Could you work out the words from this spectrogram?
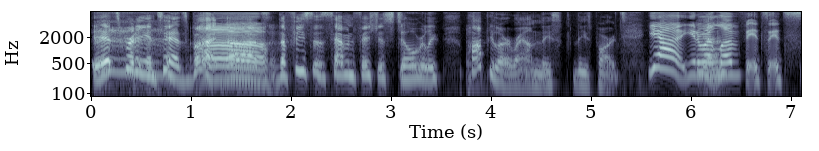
It's pretty intense, but uh, Uh. the Feast of the Seven Fish is still really popular around these these parts. Yeah, you know, I love it's it's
